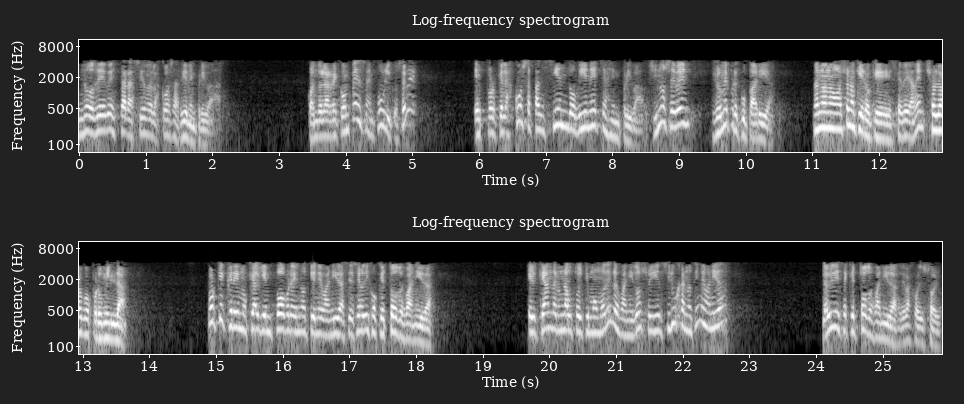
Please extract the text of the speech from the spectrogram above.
no debe estar haciendo las cosas bien en privado. Cuando la recompensa en público se ve, es porque las cosas están siendo bien hechas en privado. Si no se ven, yo me preocuparía. No, no, no, yo no quiero que se vea, yo lo hago por humildad. ¿Por qué creemos que alguien pobre no tiene vanidad? Si el Señor dijo que todo es vanidad. El que anda en un auto último modelo es vanidoso y el cirujano no tiene vanidad. La Biblia dice que todo es vanidad debajo del sol.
